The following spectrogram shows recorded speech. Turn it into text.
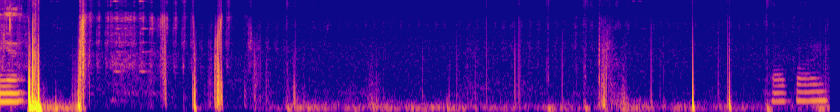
мне. Давай.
